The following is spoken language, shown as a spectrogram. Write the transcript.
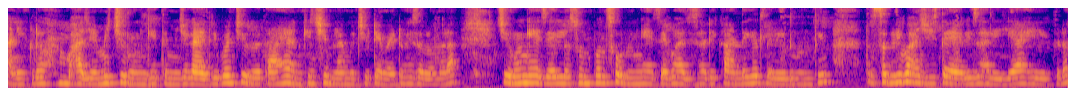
आणि इकडं भाज्या मी चिरून घेते. म्हणजे गायत्री पण चिरत आहे. आणखीन शिमला मिरची टोमॅटो हे सगळं मला चिरून घ्यायचं आहे लसूण पण सोलून घ्यायचं आहे भाजीसाठी कांदे घेतलेले दोन तीन. तर सगळी भाजी तयारी झालेली आहे इकडं.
